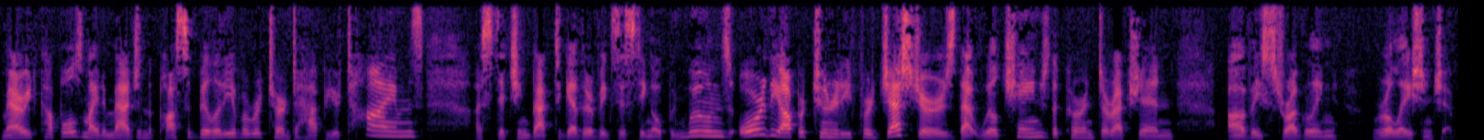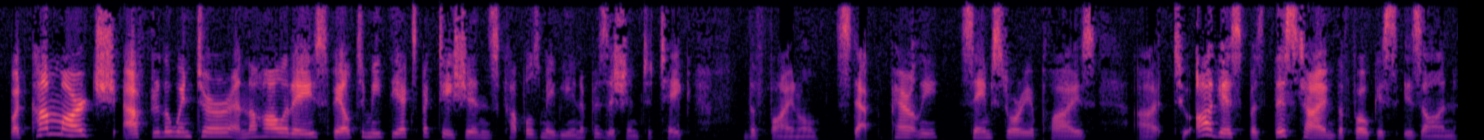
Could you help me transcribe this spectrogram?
Married couples might imagine the possibility of a return to happier times, a stitching back together of existing open wounds, or the opportunity for gestures that will change the current direction of a struggling relationship. But come March, after the winter and the holidays fail to meet the expectations, couples may be in a position to take the final step. Apparently, same story applies uh, to August, but this time the focus is on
